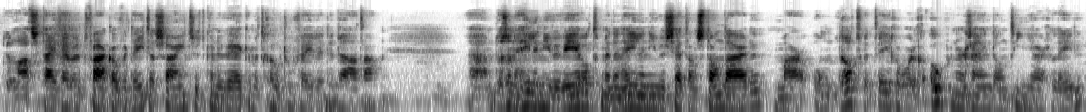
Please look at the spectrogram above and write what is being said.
de, laatste tijd hebben we het vaak over data science, het kunnen werken met grote hoeveelheden data. Uh, dat is een hele nieuwe wereld met een hele nieuwe set aan standaarden. Maar omdat we tegenwoordig opener zijn dan tien jaar geleden,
